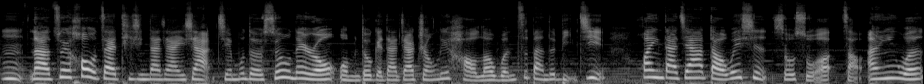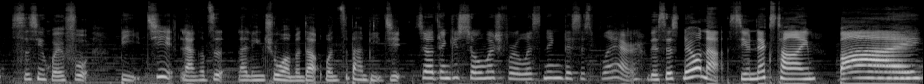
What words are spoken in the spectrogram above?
嗯，那最后再提醒大家一下，节目的所有内容我们都给大家整理好了文字版的笔记，欢迎大家到微信搜索“早安英文”，私信回复。笔记两个字来领取我们的文字版笔记。So thank you so much for listening. This is Blair. This is Leona. See you next time. Bye.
